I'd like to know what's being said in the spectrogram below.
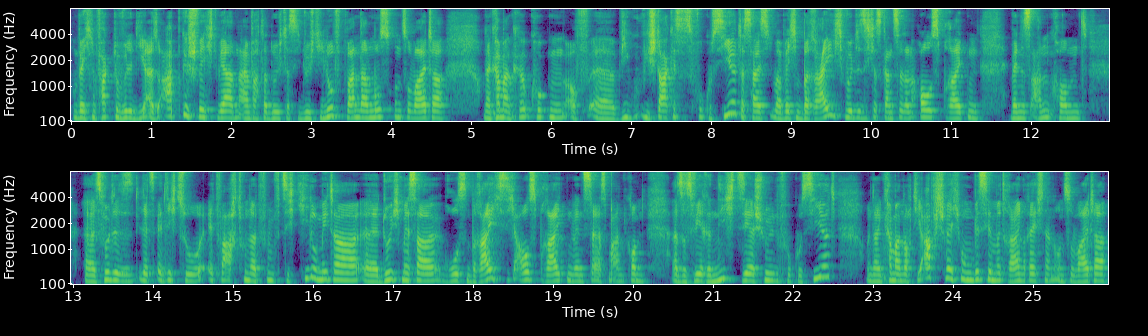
um welchen Faktor würde die also abgeschwächt werden, einfach dadurch, dass sie durch die Luft wandern muss und so weiter. Und dann kann man gucken, auf äh, wie, wie stark ist es fokussiert, das heißt, über welchen Bereich würde sich das Ganze dann ausbreiten, wenn es ankommt. Äh, es würde letztendlich zu etwa 850 Kilometer äh, Durchmesser großen Bereich sich ausbreiten, wenn es da erstmal ankommt. Also es wäre nicht sehr schön fokussiert. Und dann kann man noch die Abschwächung ein bisschen mit reinrechnen und so weiter.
